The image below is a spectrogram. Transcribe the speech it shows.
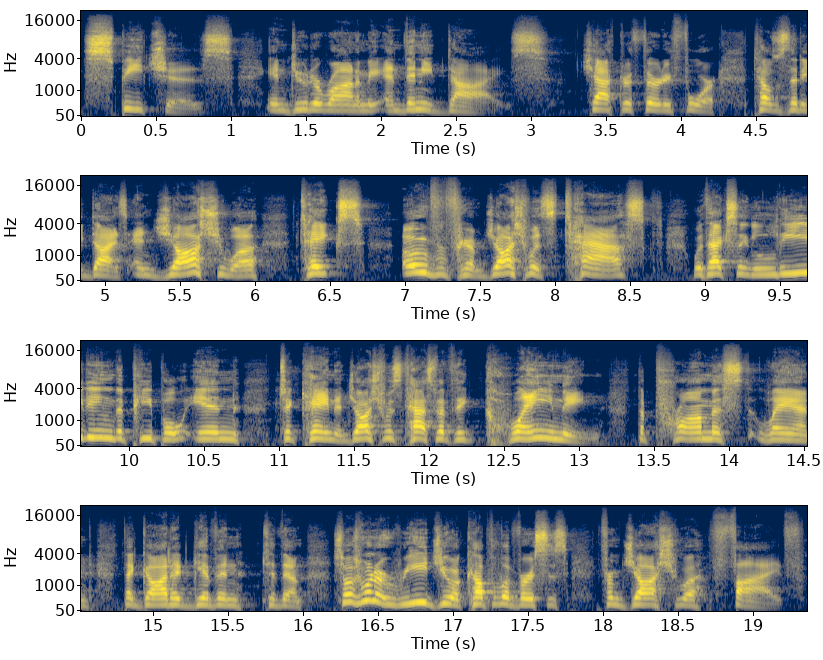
speeches in Deuteronomy, and then he dies chapter 34 tells us that he dies. And Joshua takes over for him. Joshua's tasked with actually leading the people into Canaan. Joshua's tasked with claiming the promised land that God had given to them. So I just want to read you a couple of verses from Joshua 5.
